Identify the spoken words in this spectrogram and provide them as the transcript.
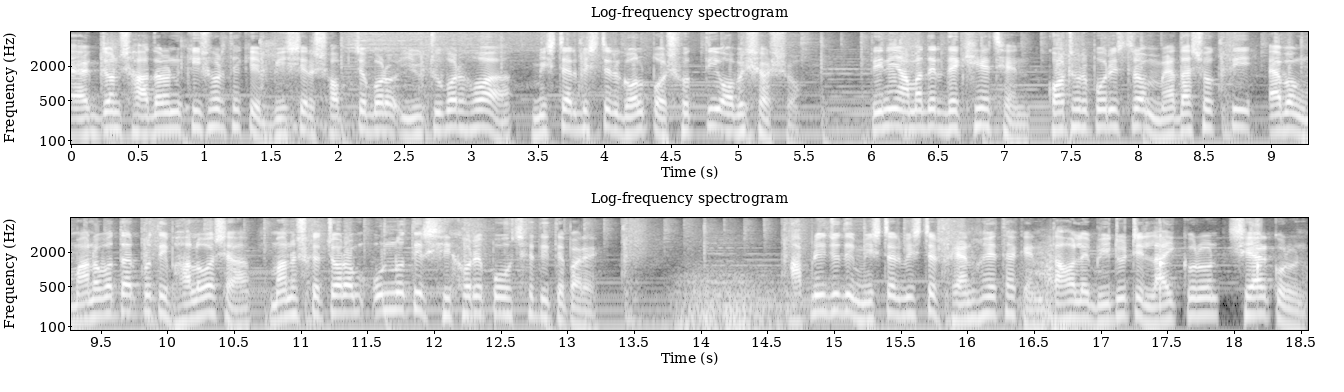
একজন সাধারণ কিশোর থেকে বিশ্বের সবচেয়ে বড় ইউটিউবার হওয়া মিস্টার বিস্টের গল্প সত্যিই অবিশ্বাস্য। তিনি আমাদের দেখিয়েছেন কঠোর পরিশ্রম, মেধাশক্তি এবং মানবতার প্রতি ভালোবাসা মানুষকে চরম উন্নতির শিখরে পৌঁছে দিতে পারে। আপনি যদি মিস্টার বিস্টের ফ্যান হয়ে থাকেন, তাহলে ভিডিওটি লাইক করুন, শেয়ার করুন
